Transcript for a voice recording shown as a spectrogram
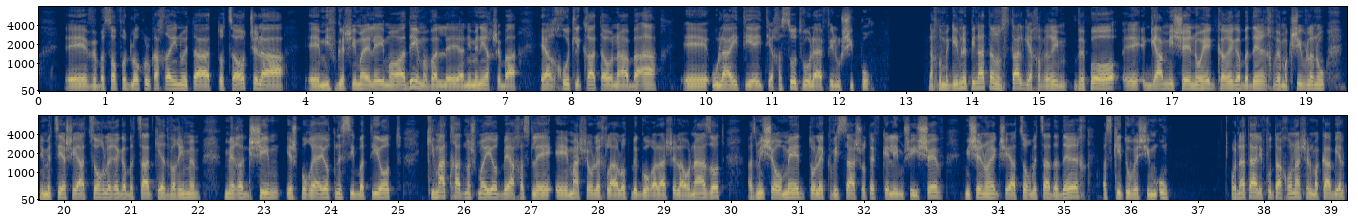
ובסוף עוד לא כל כך ראינו את התוצאות של ה... המפגשים האלה עם האוהדים, אבל אה, אני מניח שבהיערכות לקראת העונה הבאה אה, אולי תהיה התייחסות ואולי אפילו שיפור. אנחנו מגיעים לפינת הנוסטלגיה חברים ופה אה, גם מי שנוהג כרגע בדרך ומקשיב לנו אני מציע שיעצור לרגע בצד כי הדברים הם מרגשים יש פה ראיות נסיבתיות כמעט חד משמעיות ביחס למה שהולך לעלות בגורלה של העונה הזאת אז מי שעומד תולה כביסה שוטף כלים שישב מי שנוהג שיעצור בצד הדרך הסכיתו ושמעו. עונת האליפות האחרונה של מכבי 2010-2011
